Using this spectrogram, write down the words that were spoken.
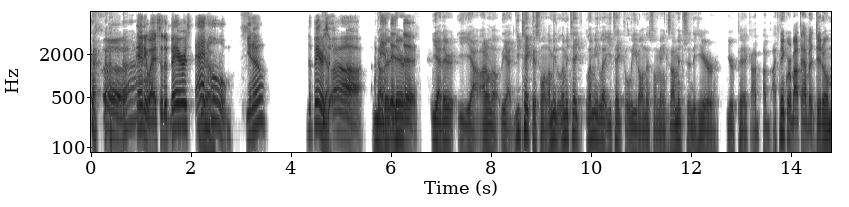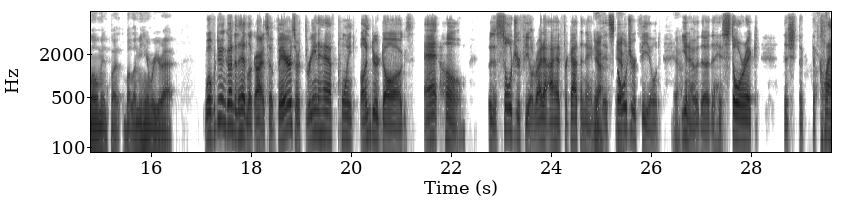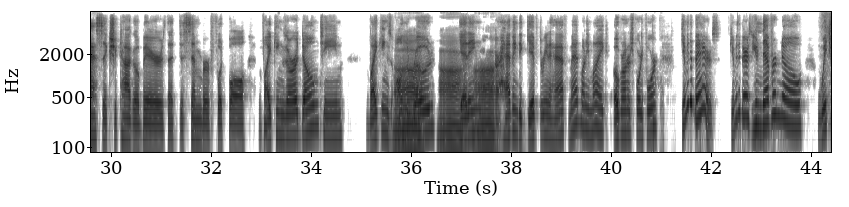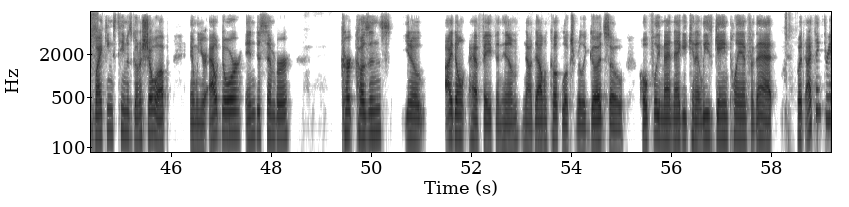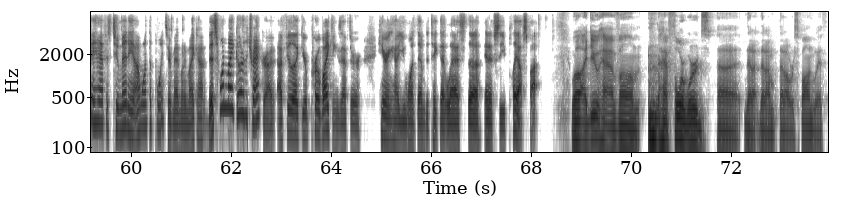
Uh, anyway, so the Bears at Yeah. home, you know, the Bears. Yeah. Uh, No, man, they're- the- they're- the- yeah, they're yeah. I don't know. Yeah, you take this one. Let me let me take let me let you take the lead on this one, man, because I'm interested to hear your pick. I, I I think we're about to have a ditto moment, but but let me hear where you're at. well, if we're doing gun to the head. Look, all right. So Bears are three and a half point underdogs at home. It was a Soldier Field, right? I I had forgot the name. Yeah, It's yeah. Soldier Field. Yeah. You know the the historic, the, the the classic Chicago Bears. That December football. Vikings are a dome team. Vikings on Ah, the road. Ah, getting ah. or having to give three and a half. Mad Money Mike, over unders 44. Give me the Bears. Give me the Bears. You never know which Vikings team is going to show up. And when you're outdoor in December, Kirk Cousins, you know, I don't have faith in him. Now, Dalvin Cook looks really good. So hopefully Matt Nagy can at least game plan for that. But I think three and a half is too many. I want the points here, Mad Money Mike. I, this one might go to the tracker. I, I feel like you're pro Vikings after hearing how you want them to take that last uh, NFC playoff spot. Well, I do have um I have four words uh that I, that I'm that I'll respond with.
